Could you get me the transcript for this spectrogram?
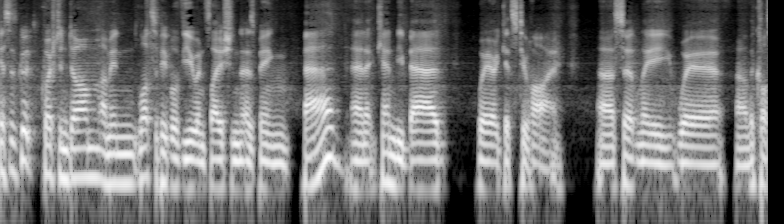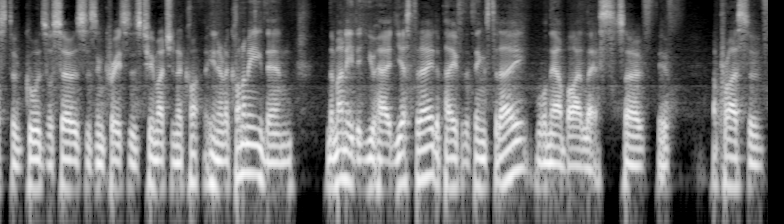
Yes, it's a good question, Dom. I mean, lots of people view inflation as being bad, and it can be bad where it gets too high. Uh, certainly, where uh, the cost of goods or services increases too much in, a, in an economy, then the money that you had yesterday to pay for the things today will now buy less. So, if, if a price of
